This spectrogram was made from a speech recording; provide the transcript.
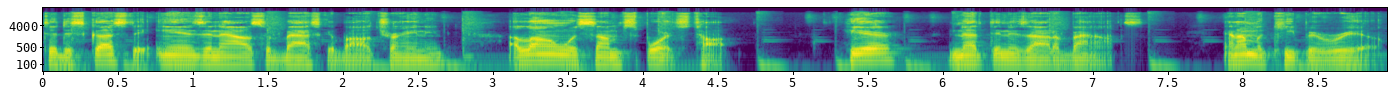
to discuss the ins and outs of basketball training along with some sports talk. Here, nothing is out of bounds, and I'm going to keep it real.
